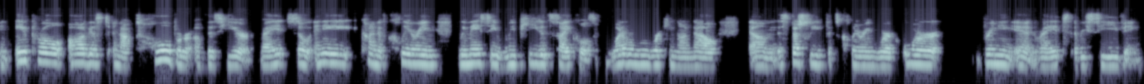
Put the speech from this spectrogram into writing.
in April, August, and October of this year, right? So any kind of clearing, we may see repeated cycles, whatever we're working on now, um, especially if it's clearing work or bringing in, right, receiving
